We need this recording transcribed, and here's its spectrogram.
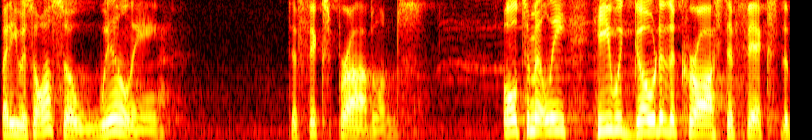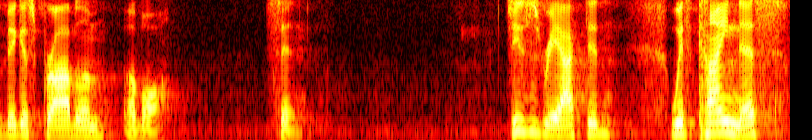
but he was also willing to fix problems. Ultimately, he would go to the cross to fix the biggest problem of all sin. Jesus reacted with kindness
